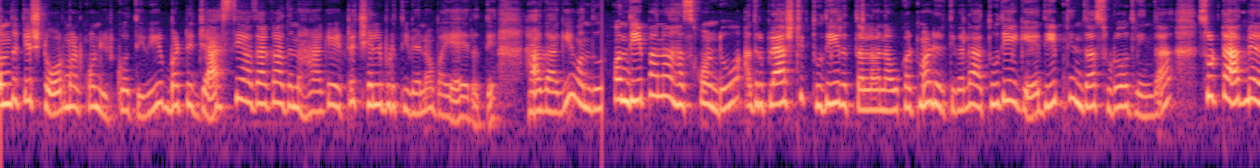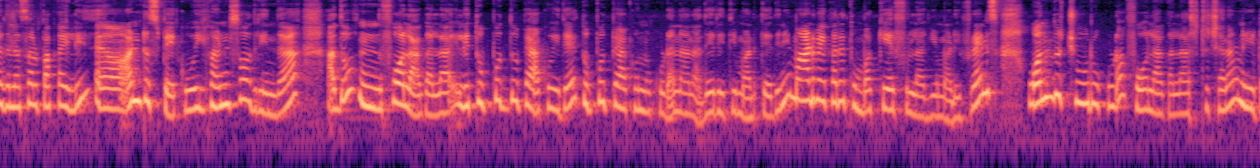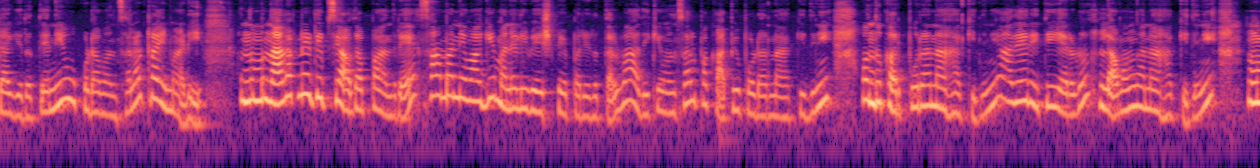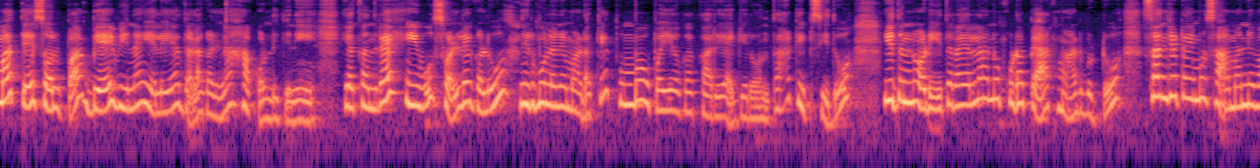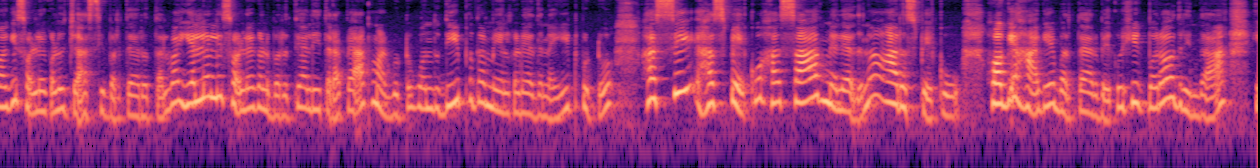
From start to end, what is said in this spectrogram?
ಒಂದಕ್ಕೆ ಸ್ಟೋರ್ ಮಾಡ್ಕೊಂಡು ಇಟ್ಕೋತೀವಿ. ಬಟ್ ಜಾಸ್ತಿ ಆದಾಗ ಅದನ್ನು ಹಾಗೆ ಇಟ್ಟರೆ ಚೆಲ್ಬಿಡ್ತೀವಿ ಅನ್ನೋ ಭಯ ಇರುತ್ತೆ. ಹಾಗಾಗಿ ಒಂದು ಒಂದು ದೀಪನ ಹಸ್ಕೊಂಡು ಅದ್ರ ಪ್ಲಾಸ್ಟಿಕ್ ತುದಿ ಇರುತ್ತಲ್ಲ ನಾವು ಕಟ್ ಮಾಡಿರ್ತೀವಲ್ಲ, ಆ ತುದಿಗೆ ದೀಪದಿಂದ ಸುಡೋದ್ರಿಂದ ಸುಟ್ಟಾದ್ಮೇಲೆ ಅದನ್ನು ಸ್ವಲ್ಪ ಕೈಲಿ ಅಂಟಿಸ್ಬೇಕು. ಈಗ ಅಂಟಿಸೋದ್ರಿಂದ ಅದು ಫೋಲ್ ಆಗಲ್ಲ. ಇಲ್ಲಿ ತುಪ್ಪದ್ದು ಪ್ಯಾಕು ಇದೆ. ತುಪ್ಪದ ಪ್ಯಾಕನ್ನು ಕೂಡ ನಾನು ಅದೇ ರೀತಿ ಮಾಡ್ತಾ ಇದ್ದೀನಿ. ಮಾಡಬೇಕಾದ್ರೆ ತುಂಬ ಕೇರ್ಫುಲ್ಲಾಗಿ ಮಾಡಿ ಫ್ರೆಂಡ್ಸ್. ಒಂದು ಚೂರು ಕೂಡ ಫೋಲ್ ಆಗಲ್ಲ. ಅಷ್ಟು ಚೆನ್ನಾಗಿ ನೀಟಾಗಿರುತ್ತೆ. ನೀವು ಕೂಡ ಒಂದು ಸಲ ಟ್ರೈ ಮಾಡಿ. ನಮ್ಮ ನಾಲ್ಕನೇ ಟಿಪ್ಸ್ ಯಾವುದಪ್ಪ ಅಂದರೆ ಸಾಮಾನ್ಯವಾಗಿ ಮನೇಲಿ ವೇಸ್ಟ್ ಪೇಪರ್ ಇರುತ್ತಲ್ವ? ಅದಕ್ಕೆ ಒಂದು ಸ್ವಲ್ಪ ಕಾಫಿ ಪೌಡರ್ನ ಹಾಕಿದ್ದೀನಿ. ಒಂದು ಕರ್ಪೂರನ ಹಾಕಿದ್ದೀನಿ. ಅದೇ ರೀತಿ ಎರಡು ಲವಂಗನ ಹಾಕಿದ್ದೀನಿ. ಮತ್ತು ಸ್ವಲ್ಪ ಬೇವಿನ ಎಲೆಯ ದಳಗಳನ್ನ ಹಾಕ್ಕೊಂಡಿದ್ದೀನಿ ಯಾಕಂದರೆ ಇವು ಸೊಳ್ಳೆಗಳು ನಿರ್ಮೂಲನೆ ಮಾಡೋಕ್ಕೆ ತುಂಬ ಉಪಯೋಗಕಾರಿಯಾಗಿರುವಂತಹ ಟಿಪ್ಸ್ ಇದು. ಇದನ್ನು ನೋಡಿ ಈ ಥರ ಎಲ್ಲನೂ ಕೂಡ ಪ್ಯಾಕ್ ಮಾಡಿಬಿಟ್ಟು ಸಂಜೆ ಟೈಮು ಸಾಮಾನ್ಯವಾಗಿ ಸೊಳ್ಳೆಗಳು ಜಾಸ್ತಿ ಬರ್ತಾ ಇರುತ್ತಲ್ವ? ಎಲ್ಲೆಲ್ಲಿ ಸೊಳ್ಳೆಗಳು ಬರುತ್ತೆ ಅಲ್ಲಿ ಈ ಥರ ಪ್ಯಾಕ್ ಮಾಡಿಬಿಟ್ಟು ಒಂದು ದೀಪದ ಮೇಲ್ಗಡೆ ಅದನ್ನು ಇಟ್ಬಿಟ್ಟು ಹಸಿ, ಹಸ್ಬೇಕು, ಹಸಾದ್ಮೇಲೆ ಅದನ್ನು ಆರಿಸ್ಬೇಕು. ಹೊಗೆ ಹಾಗೆ ಬರ್ತಾ ಇರಬೇಕು. ಹೀಗೆ ಬರೋದ್ರಿಂದ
